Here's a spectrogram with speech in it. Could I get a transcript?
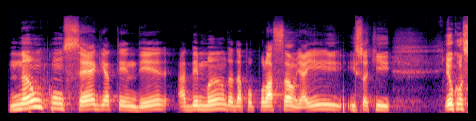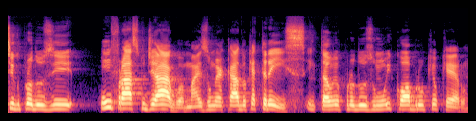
não consegue atender a demanda da população. E aí, isso aqui, eu consigo produzir um frasco de água, mas o mercado quer três. Então eu produzo um e cobro o que eu quero.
